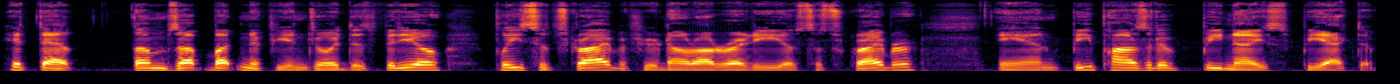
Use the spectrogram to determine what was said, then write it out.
Hit that thumbs up button if you enjoyed this video. Please subscribe if you're not already a subscriber. And be positive, be nice, be active.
